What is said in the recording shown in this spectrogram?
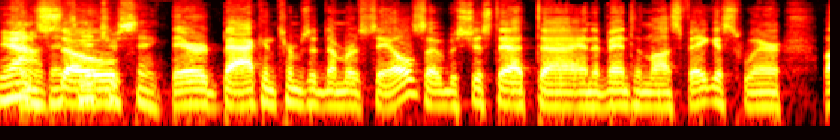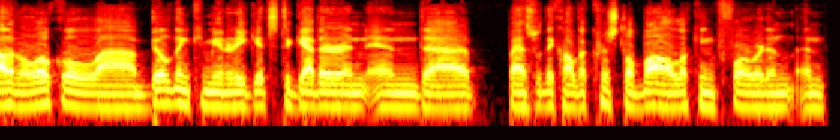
Yeah, and that's so interesting. They're back in terms of number of sales. I was just at uh, an event in Las Vegas where a lot of the local uh, building community gets together and and uh, that's what they call the crystal ball, looking forward and, and,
